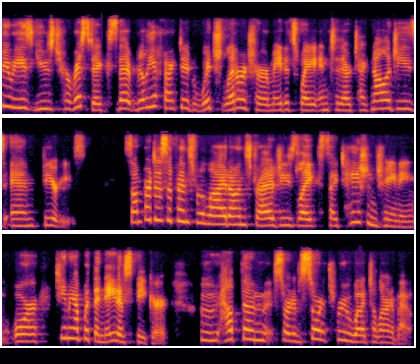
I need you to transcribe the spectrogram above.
interviewees used heuristics that really affected which literature made its way into their technologies and theories. Some participants relied on strategies like citation chaining or teaming up with a native speaker who helped them sort of sort through what to learn about.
